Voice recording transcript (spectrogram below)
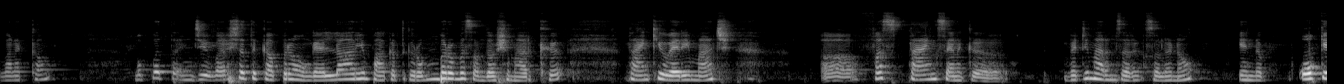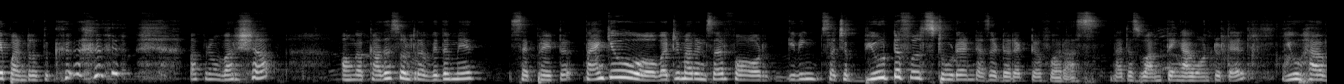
வணக்கம். முப்பத்தஞ்சு வருஷத்துக்கு அப்புறம் உங்கள் எல்லாரையும் பார்க்கறதுக்கு ரொம்ப ரொம்ப சந்தோஷமாக இருக்குது thank you very much first thanks எனக்கு வெற்றிமாறன் சாருக்கு சொல்லணும். என்னை ஓகே பண்ணுறதுக்கு அப்புறம் வர்ஷா அவங்க கதை சொல்கிற விதமே separate thank you Vetrimaaran sir for giving such a beautiful student as a director for us that is one thing I want to tell you have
